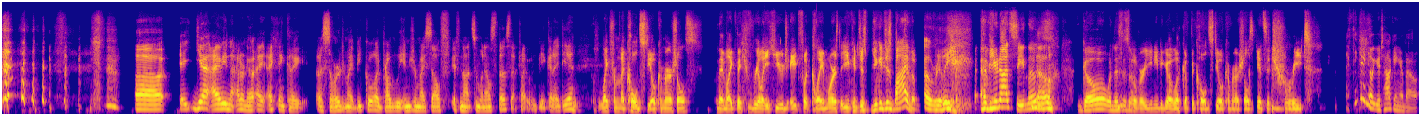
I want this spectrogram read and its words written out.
Uh, eh, yeah. I mean, I don't know. I I think like a sword might be cool. I'd probably injure myself if not someone else though. So That probably wouldn't be a good idea. like from the Cold Steel commercials. They have like the really huge eight foot claymores that you can just you can just buy them. Oh, really? Have you not seen those? no. Go when this is over. You need to go look up the Cold Steel commercials. It's a treat. I think I know what you're talking about.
